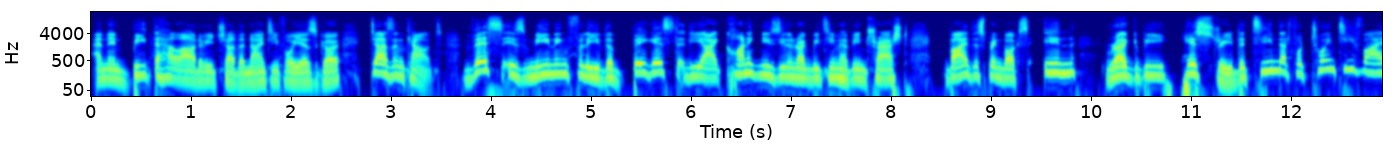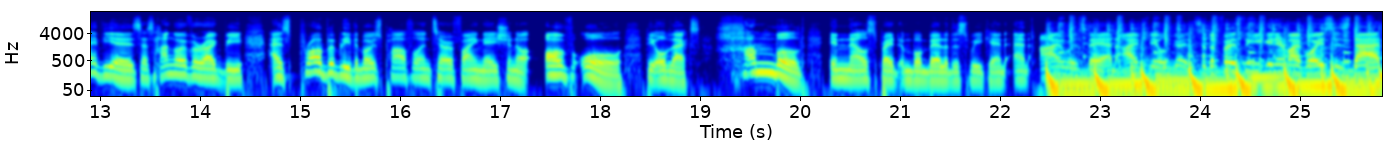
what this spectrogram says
and then beat the hell out of each other 94 years ago doesn't count. This is meaningfully the biggest the iconic New Zealand rugby team have been trashed by the Springboks in rugby history. The team that for 25 years has hung over rugby as probably the most powerful and terrifying nation of all. The All Blacks humbled in Nelspruit and Mbombela this weekend, and I was there and I feel good. So the first thing you can hear in my voice is that.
